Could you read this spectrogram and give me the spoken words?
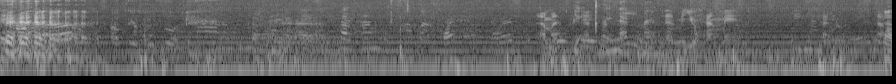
ด้วยเอามาไม่นัดมันนัดมาอยู่ข้างแม่ข้างนู้นเอา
